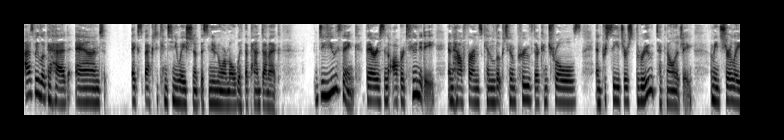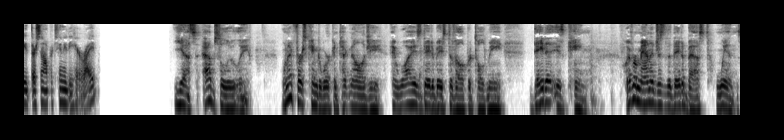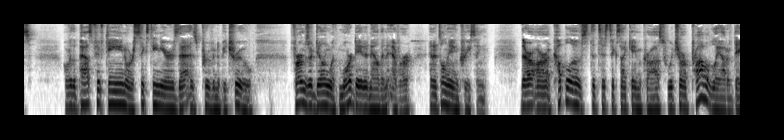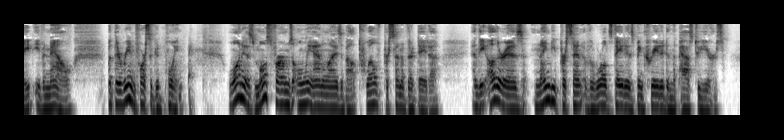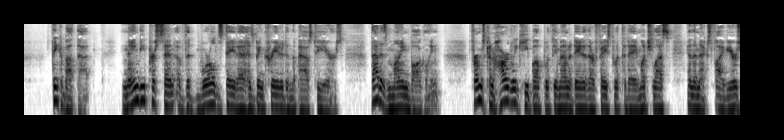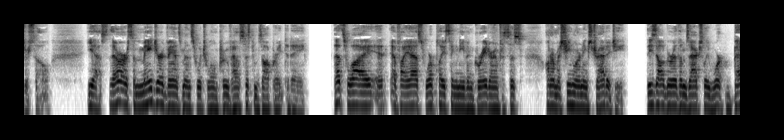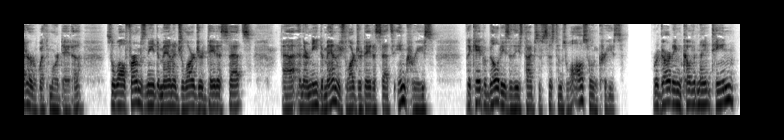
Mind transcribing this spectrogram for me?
As we look ahead and expect a continuation of this new normal with the pandemic, do you think there is an opportunity in how firms can look to improve their controls and procedures through technology? I mean, surely there's an opportunity here, right? Yes, absolutely. When I first came to work in technology, a wise database developer told me data is king. Whoever manages the data best wins. Over the past 15 or 16 years, that has proven to be true. Firms are dealing with more data now than ever, and it's only increasing. There are a couple of statistics I came across which are probably out of date even now, but they reinforce a good point. One is most firms only analyze about 12% of their data, and the other is 90% of the world's data has been created in the past two years. Think about that. 90% of the world's data has been created in the past two years. That is mind boggling. Firms can hardly keep up with the amount of data they're faced with today, much less in the next five years or so. Yes, there are some major advancements which will improve how systems operate today. That's why at FIS, we're placing an even greater emphasis on our machine learning strategy. These algorithms actually work better with more data. So while firms need to manage larger data sets uh, and their need to manage larger data sets increase, the capabilities of these types of systems will also increase. Regarding COVID 19,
